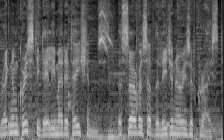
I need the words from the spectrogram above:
Regnum Christi Daily Meditations, the service of the Legionaries of Christ.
